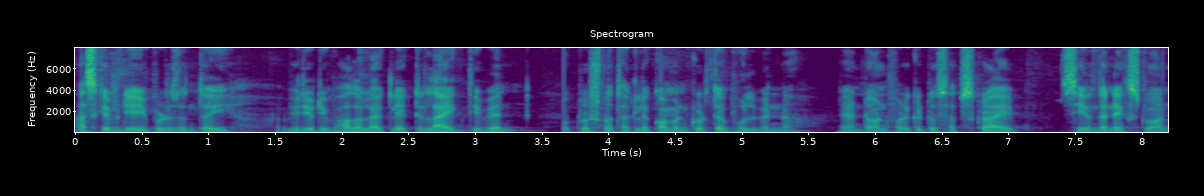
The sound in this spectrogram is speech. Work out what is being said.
আজকের ভিডিও এই পর্যন্তই। ভিডিওটি ভালো লাগলে একটি লাইক দিবেন। প্রশ্ন থাকলে কমেন্ট করতে ভুলবেন না। And don't forget to subscribe see in the next one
